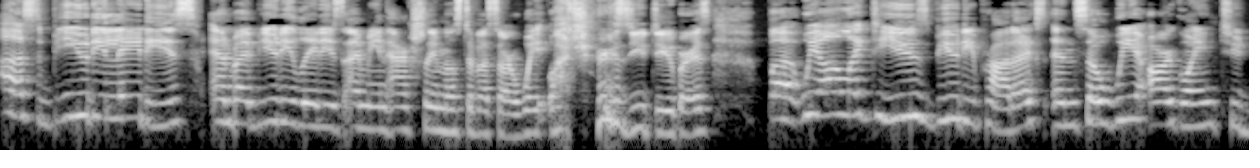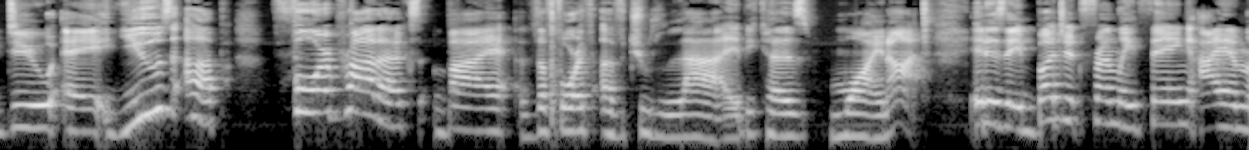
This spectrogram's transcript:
us beauty ladies. And by beauty ladies, I mean actually most of us are Weight Watchers YouTubers, but we all like to use beauty products, and so we are going to do a use up four products by the 4th of July because why not? It is a budget friendly thing. I am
